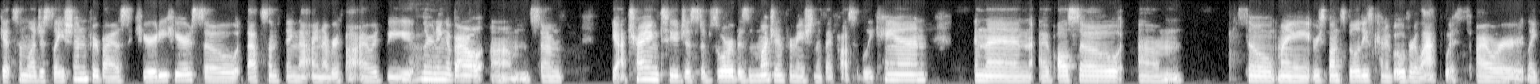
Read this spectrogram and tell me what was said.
get some legislation for biosecurity here so that's something that i never thought i would be yeah. learning about um, so i'm yeah trying to just absorb as much information as i possibly can and then i've also um, so my responsibilities kind of overlap with our like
